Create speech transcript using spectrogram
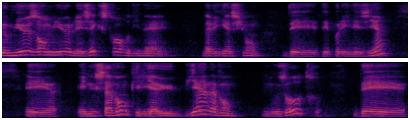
de mieux en mieux les extraordinaires navigations des, Polynésiens. Et, nous savons qu'il y a eu bien avant nous autres des,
